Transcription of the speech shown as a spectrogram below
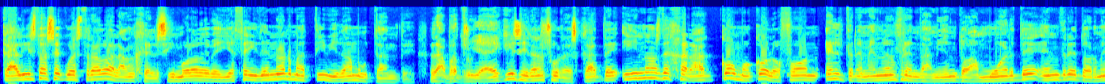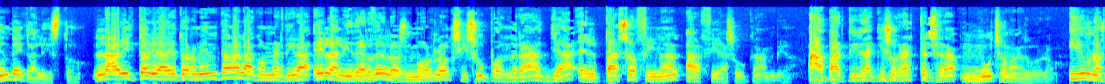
Callisto ha secuestrado al ángel, símbolo de belleza y de normatividad mutante. La patrulla X irá en su rescate y nos dejará como colofón el tremendo enfrentamiento a muerte entre Tormenta y Callisto. La victoria de Tormenta la convertirá en la líder de los Morlocks y supondrá ya el paso final hacia su cambio. A partir de aquí su carácter será mucho más duro. Y unos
